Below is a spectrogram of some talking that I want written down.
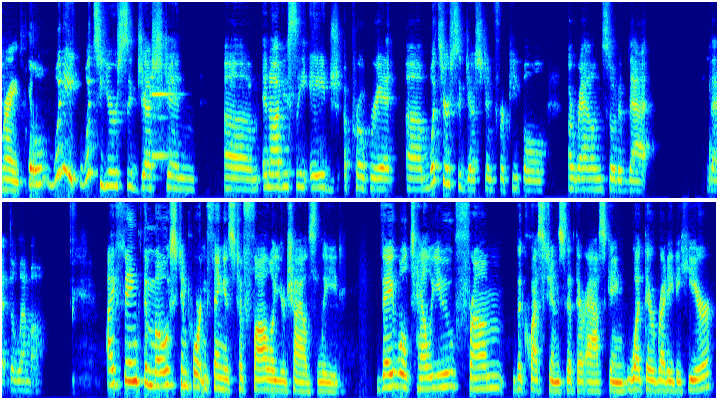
Right. So what do you, what's your suggestion um, and obviously age appropriate um, what's your suggestion for people around sort of that that dilemma? I think the most important thing is to follow your child's lead. They will tell you from the questions that they're asking what they're ready to hear,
